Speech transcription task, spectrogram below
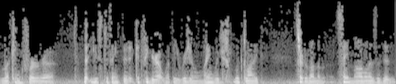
looking for, uh, that used to think that it could figure out what the original language looked like, sort of on the same model as the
